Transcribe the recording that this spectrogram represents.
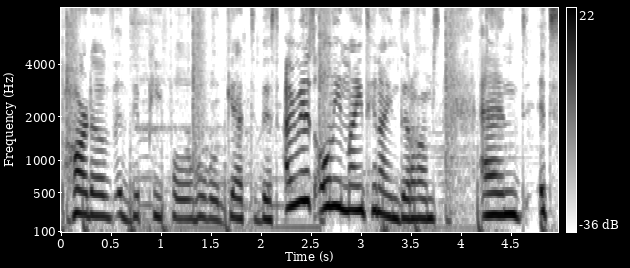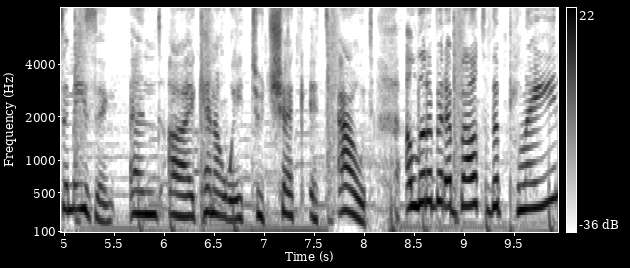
part of the people who will get this. I mean, it's only 99 dirhams and it's amazing. And I cannot wait to check it out. A little bit about the plane.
